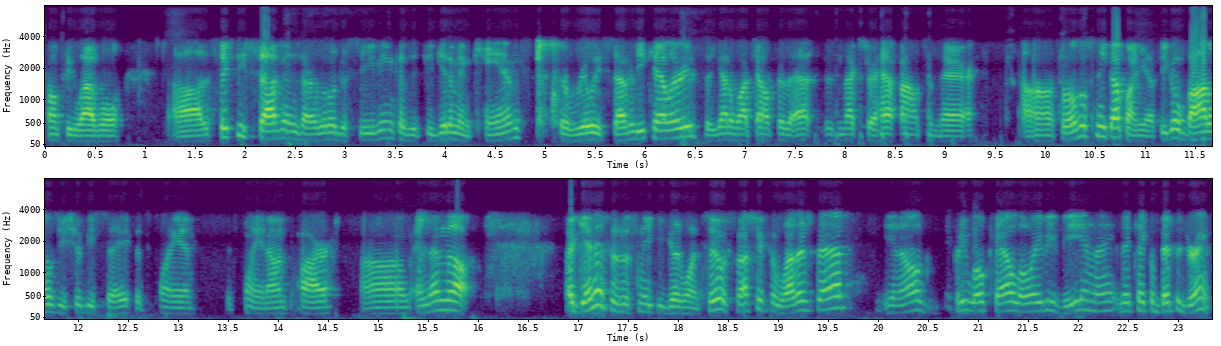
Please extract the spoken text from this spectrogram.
comfy level. Uh, the 67s are a little deceiving because if you get them in cans, they're really 70 calories, so you got to watch out for that. There's an extra half ounce in there. Uh, so those will sneak up on you. If you go bottles, you should be safe. It's playing, it's playing on par. Um, and then the a Guinness is a sneaky good one too, especially if the weather's bad. You know, pretty low cal, low ABV, and they they take a bit to drink.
